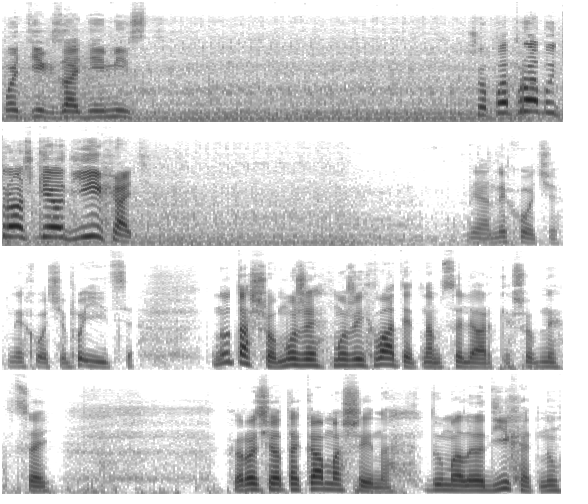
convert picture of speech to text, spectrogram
потік задній міст. Що, попробуй трошки од'їхати. Ні, не хоче, не хоче, боїться. Ну та що, може, може і хватить нам солярки, щоб не цей. Коротше, така машина. Думали од'їхати, ну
